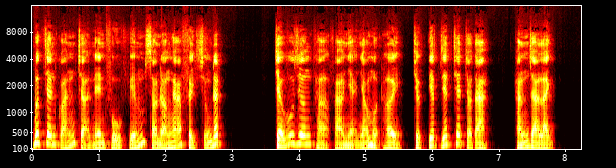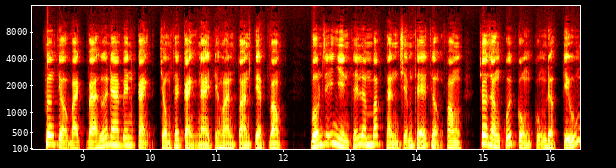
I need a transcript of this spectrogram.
Bước chân quán trở nên phù phiếm, sau đó ngã phịch xuống đất. Triệu Vũ Dương thở phào nhẹ nhõm một hơi, trực tiếp giết chết cho ta. Hắn ra lệnh. Phương Tiểu Bạch và Hứa Đa bên cạnh, trông thấy cảnh này thì hoàn toàn tuyệt vọng. Vốn dĩ nhìn thấy Lâm Bắc Thần chiếm thế thượng phong, cho rằng cuối cùng cũng được cứu.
